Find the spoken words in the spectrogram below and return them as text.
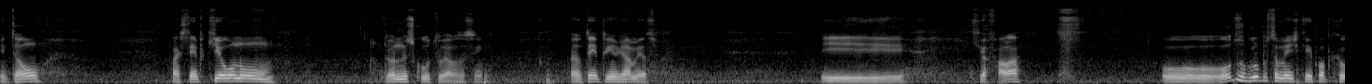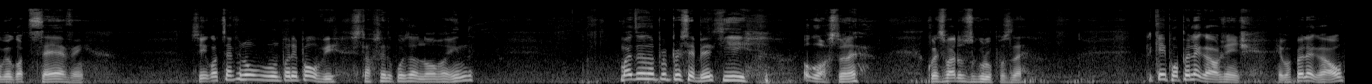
Então, faz tempo que eu não que eu não escuto elas assim. Faz um tempinho já mesmo. E o que eu ia falar? O, outros grupos também de K-pop que eu vi, o GOT7. Sim, GOT7 não, não parei pra ouvir. Está sendo coisa nova ainda. Mas dá pra perceber que eu gosto, né? Conheço vários grupos, né? Porque K-pop é legal, gente. K-pop é legal.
